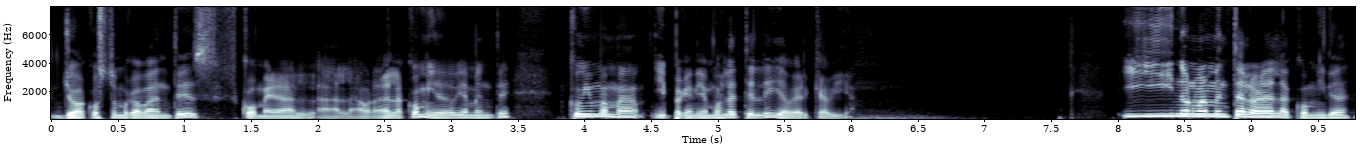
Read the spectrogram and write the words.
yo acostumbraba antes comer a la hora de la comida, obviamente, con mi mamá y prendíamos la tele y a ver qué había. Y normalmente a la hora de la comida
